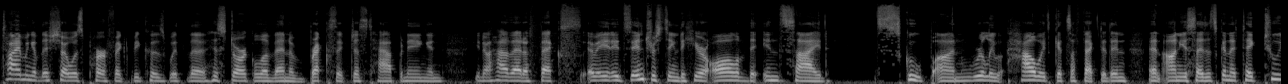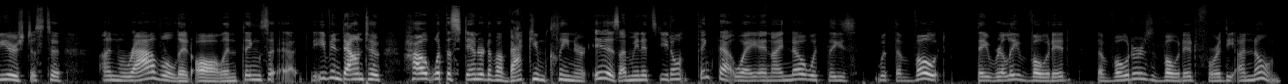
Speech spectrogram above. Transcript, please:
timing of the show was perfect because with the historical event of Brexit just happening, and you know how that affects. I mean, it's interesting to hear all of the inside scoop on really how it gets affected. And and Anja says it's going to take two years just to unravel it all and things uh, even down to how what the standard of a vacuum cleaner is. I mean it's you don't think that way. And i know with these with the vote they really voted the voters voted for the unknown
